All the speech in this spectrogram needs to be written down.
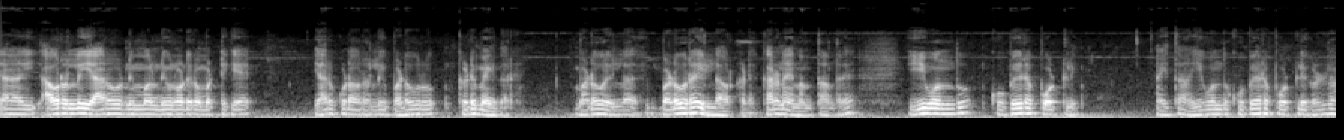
ಯಾ, ಅವರಲ್ಲಿ ಯಾರು ನಿಮ್ಮಲ್ಲಿ ನೀವು ನೋಡಿರೋ ಮಟ್ಟಿಗೆ ಯಾರು ಕೂಡ ಅವರಲ್ಲಿ ಬಡವರು ಕಡಿಮೆ ಇದ್ದಾರೆ. ಬಡವರು ಇಲ್ಲ, ಬಡವರೇ ಇಲ್ಲ ಅವ್ರ ಕಡೆ. ಕಾರಣ ಏನಂತ ಅಂದರೆ, ಈ ಒಂದು ಕುಬೇರ ಪೋಟ್ಲಿ, ಆಯಿತಾ? ಈ ಒಂದು ಕುಬೇರ ಪೋಟ್ಲಿಗಳನ್ನ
